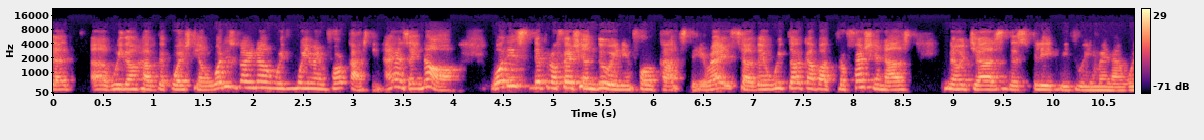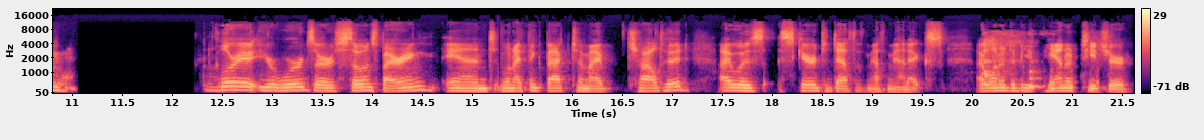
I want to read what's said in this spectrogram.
that uh, we don't have the question, what is going on with women forecasting? I say, no, what is the profession doing in forecasting, right? So then we talk about professionals, not just the split between men and women. Gloria, your words are so inspiring. And when I think back to my childhood, I was scared to death of mathematics. I wanted to be a piano teacher.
